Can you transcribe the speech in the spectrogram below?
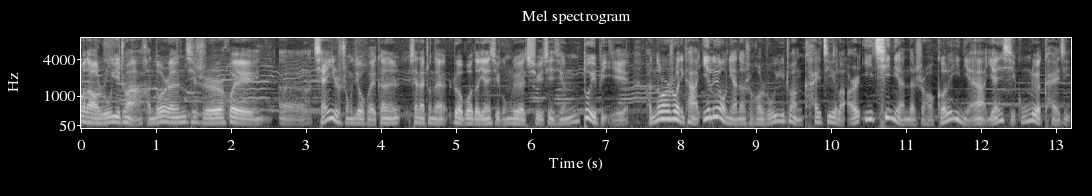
说到《如懿传》啊，很多人其实会呃潜意识中就会跟现在正在热播的《延禧攻略》去进行对比。很多人说，你看一六年的时候《如懿传》开机了，而一七年的时候隔了一年啊，《延禧攻略》开机，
